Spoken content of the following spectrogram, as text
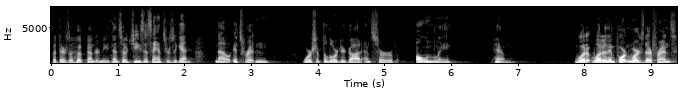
But there's a hook underneath. And so Jesus answers again No, it's written, worship the Lord your God and serve only him. What, what are the important words there, friends?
